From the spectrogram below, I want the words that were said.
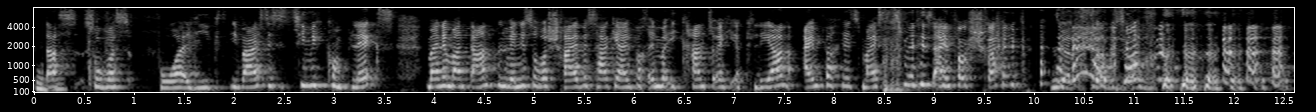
mhm. dass sowas vorliegt. Ich weiß, das ist ziemlich komplex. Meine Mandanten, wenn ich sowas schreibe, sage ich einfach immer, ich kann es euch erklären. Einfach jetzt meistens, wenn ich es einfach schreibe. Ja, das glaube ich auch.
